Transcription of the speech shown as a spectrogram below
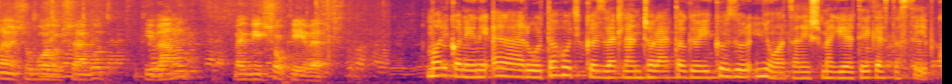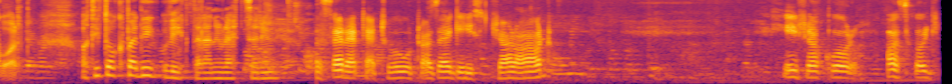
Nagyon sok boldogságot kívánunk, meg még sok évet. Marika néni elárulta, hogy közvetlen családtagjai közül nyolcan is megélték ezt a szép kort. A titok pedig végtelenül egyszerű. Szeretet volt az egész család, és akkor az, hogy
